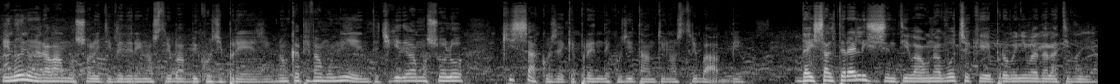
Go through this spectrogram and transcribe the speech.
E noi non eravamo soliti vedere i nostri babbi così presi, non capivamo niente, ci chiedevamo solo chissà cos'è che prende così tanto i nostri babbi. Dai salterelli si sentiva una voce che proveniva dalla tv,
